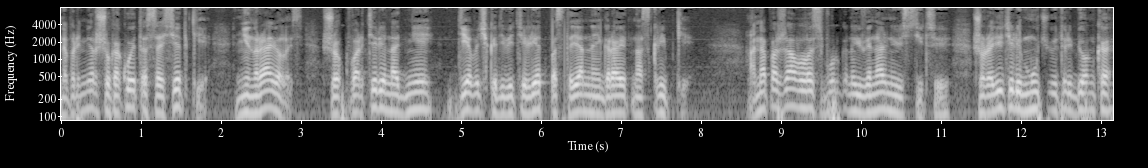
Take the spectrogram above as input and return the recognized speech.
Например, что какой-то соседке не нравилось, что в квартире над ней Девочка девяти лет постоянно играет на скрипке. Она пожаловалась в органы ювенальной юстиции, что родители мучают ребенка,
